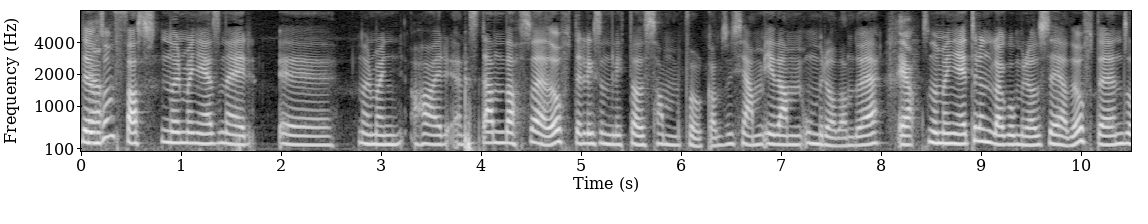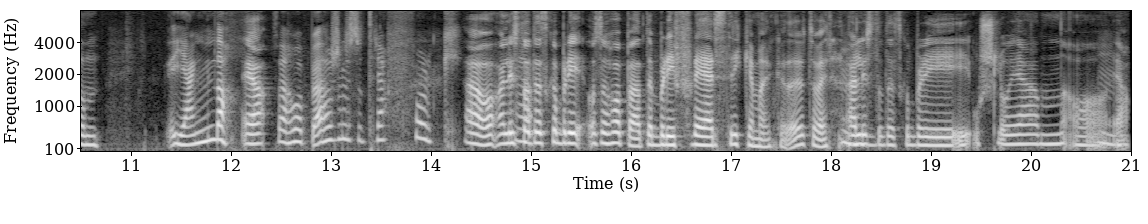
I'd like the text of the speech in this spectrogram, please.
det er jo Ja. sånn fast når man er sånn her uh, Når man har en stand, da, så er det ofte liksom litt av de samme folkene som kommer i de områdene du er. Ja. Så når man er i Trøndelag-området, så er det ofte en sånn gjeng, da. ja. Så jeg håper jeg har så lyst til å treffe folk. Jeg òg. har lyst til at det skal bli Og så håper jeg at det blir flere strikkemarkeder utover. Jeg har Mm. lyst til at det skal bli i Oslo igjen, og Mm. ja.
